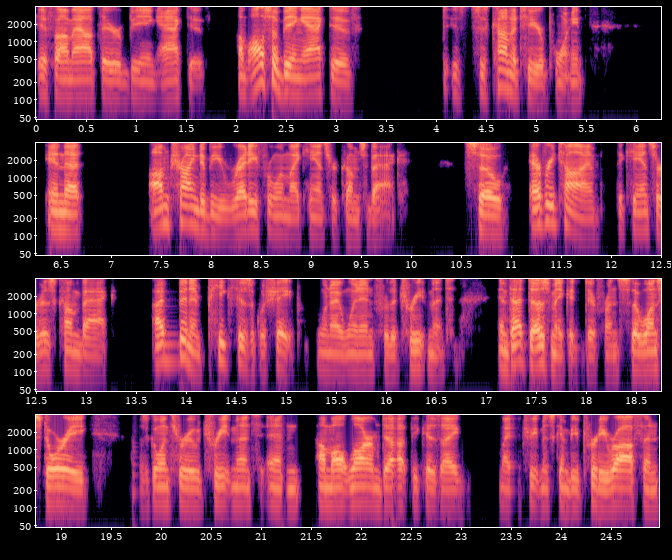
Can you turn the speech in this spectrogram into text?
if I'm out there being active. I'm also being active. It's just kind of to your point, in that I'm trying to be ready for when my cancer comes back. So every time the cancer has come back, I've been in peak physical shape when I went in for the treatment. And that does make a difference. The one story I was going through treatment and I'm all alarmed up because I my treatments can be pretty rough and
